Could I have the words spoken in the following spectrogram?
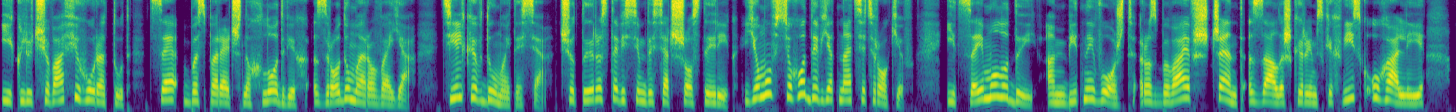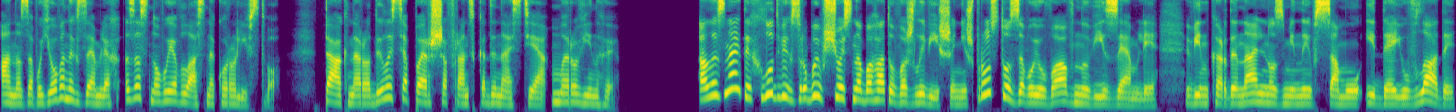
І ключова фігура тут – це, безперечно, Хлодвіг з роду Меровея. Тільки вдумайтеся, 486 рік, йому всього 19 років. І цей молодий, амбітний вождь розбиває вщент залишки римських військ у Галлії, а на завойованих землях засновує власне королівство. Так народилася перша франська династія – Меровінги. Але знаєте, Хлодвіг зробив щось набагато важливіше, ніж просто завоював нові землі. Він кардинально змінив саму ідею влади.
